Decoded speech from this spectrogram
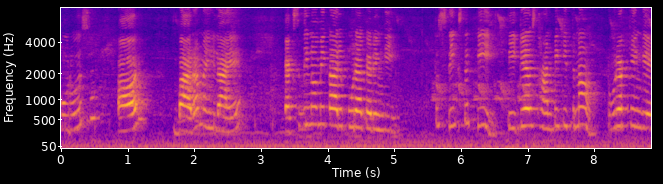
पुरुष और बारह महिलाएँ एक्स दिनों में कार्य पूरा करेंगी। तो सिक्स पी पी के स्थान पे कितना? टू रखेंगे।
